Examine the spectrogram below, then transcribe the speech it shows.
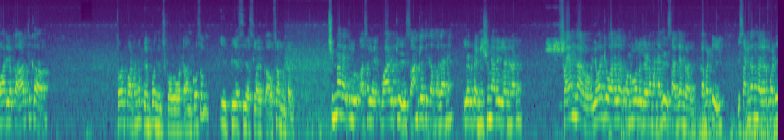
వారి యొక్క ఆర్థిక తోడ్పాటును పెంపొందించుకోవటం కోసం ఈ పిఎస్సిఎస్ల యొక్క అవసరం ఉంటుంది. చిన్న రైతులు అసలే వారికి సాంకేతికత కానీ లేకుంటే మిషనరీలను కానీ స్వయంగా ఎవరికి వారుగా కొనుగోలు చేయడం అనేది సాధ్యం కాదు. కాబట్టి ఈ సంఘంగా ఏర్పడి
